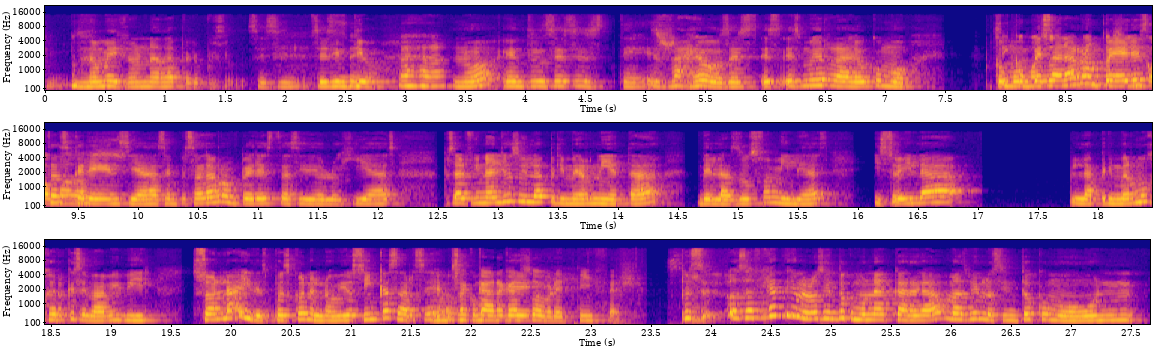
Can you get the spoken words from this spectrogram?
no me dijeron nada, pero pues se, sin- se sintió, Ajá. ¿no? Entonces, este, es raro, o sea, es, es, es muy raro como, como, como esos empezar a romper estas creencias, empezar a romper estas ideologías. Pues al final yo soy la primer nieta de las dos familias y soy la, la primer mujer que se va a vivir sola y después con el novio sin casarse. Mucha o sea, como carga que- sobre ti, Fer. pues, o sea, fíjate que no lo siento como una carga, más bien lo siento como un.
